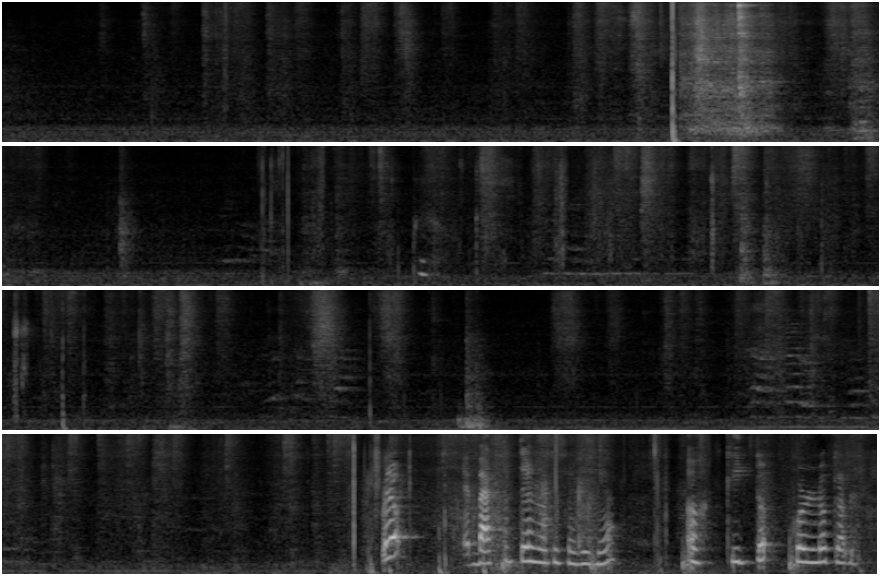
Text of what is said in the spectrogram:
Bastantes noticias de día. Ojito con lo que hablamos.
